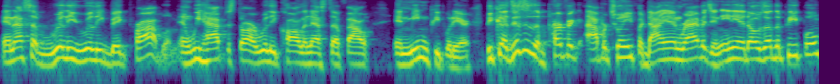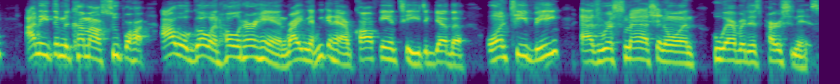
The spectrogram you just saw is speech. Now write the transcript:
And that's a really, really big problem. And we have to start really calling that stuff out and meeting people there because this is a perfect opportunity for Diane Ravitch and any of those other people. I need them to come out super hard. I will go and hold her hand right now. We can have coffee and tea together on TV as we're smashing on whoever this person is.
